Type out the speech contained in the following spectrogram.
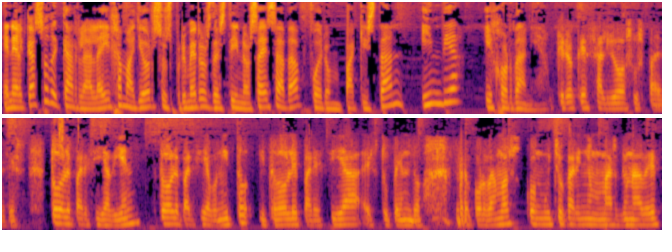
En el caso de Carla, la hija mayor, sus primeros destinos a esa edad fueron Pakistán, India y Jordania. Creo que salió a sus padres. Todo le parecía bien, todo le parecía bonito y todo le parecía estupendo. Recordamos con mucho cariño más de una vez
